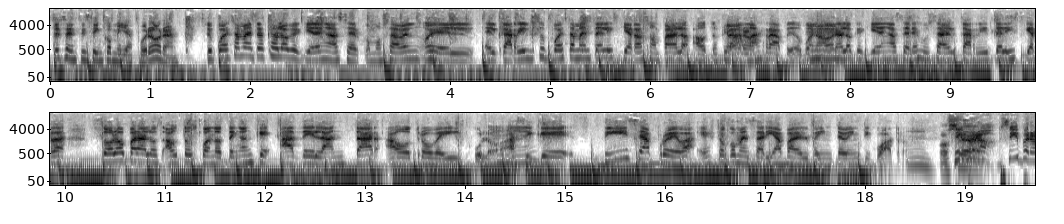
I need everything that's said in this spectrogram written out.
65 millas por hora. Supuestamente esto es lo que quieren hacer. Como saben, el, el carril supuestamente de la izquierda son para los autos que Claro. van más rápido. Bueno, Ujú. ahora lo que quieren hacer es usar el carril de la izquierda solo para los autos cuando tengan que adelantar a otro vehículo. Así que si se aprueba, esto comenzaría para el 2024. O sí, sea, pero, sí, pero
